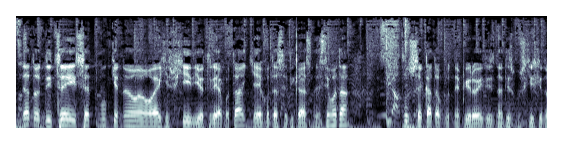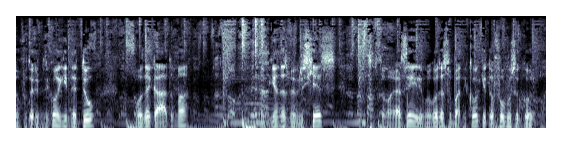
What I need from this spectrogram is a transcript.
Μετά το DJ set μου και ενώ έχεις πιει 2-3 ποτά και έχοντας θετικά συναισθήματα αυτό σε κάτω από την επιρροή της δυνατής μουσικής και των φωτορυθμικών γίνεται ντου από 10 άτομα να βγαίνοντας με βρισχές στο μαγαζί δημιουργώντας τον πανικό και το φόβο στον κόσμο.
